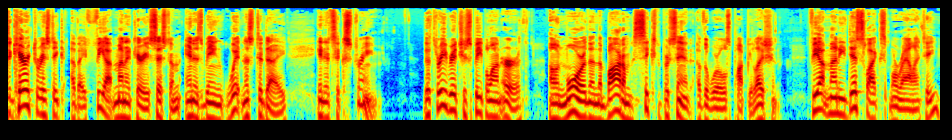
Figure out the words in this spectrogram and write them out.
a characteristic of a fiat monetary system and is being witnessed today in its extreme. The three richest people on earth own more than the bottom 60% of the world's population. Fiat money dislikes morality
